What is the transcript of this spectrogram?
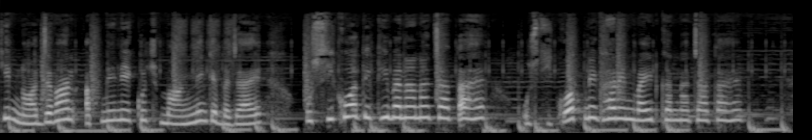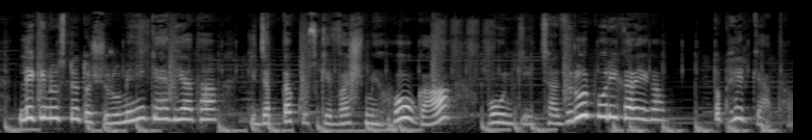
कि नौजवान अपने लिए कुछ मांगने के बजाय उसी को अतिथि बनाना चाहता है, उसी को अपने घर इनवाइट करना चाहता है। लेकिन उसने तो शुरू में ही कह दिया था कि जब तक उसके वश में होगा, वो उनकी इच्छा ज़रूर पूरी करेगा। तो फिर क्या था?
